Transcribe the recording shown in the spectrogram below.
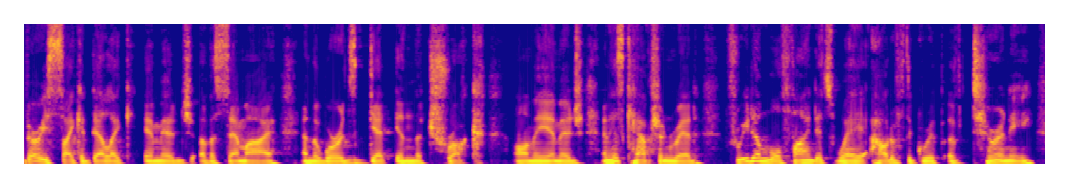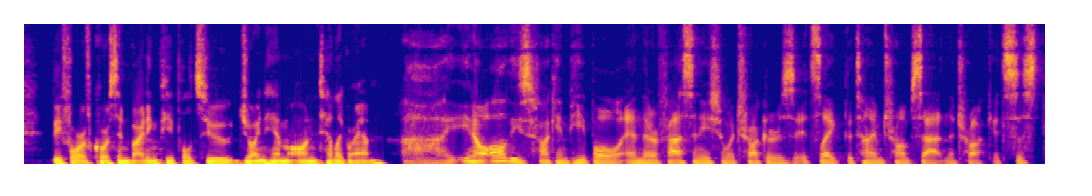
very psychedelic image of a semi and the words "Get in the truck." On the image. And his caption read, Freedom will find its way out of the grip of tyranny before, of course, inviting people to join him on Telegram. Uh, you know, all these fucking people and their fascination with truckers. It's like the time Trump sat in the truck. It's just,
